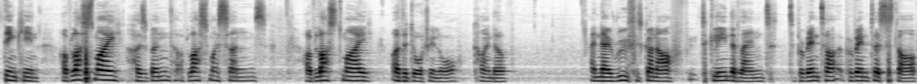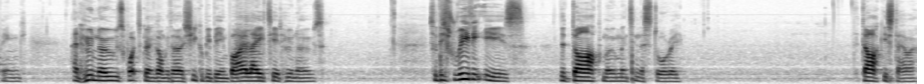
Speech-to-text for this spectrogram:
thinking, I've lost my husband, I've lost my sons, I've lost my other daughter in law, kind of. And now Ruth has gone off to glean the land to prevent her, prevent her starving. And who knows what's going on with her? She could be being violated, who knows? So, this really is the dark moment in the story, the darkest hour.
